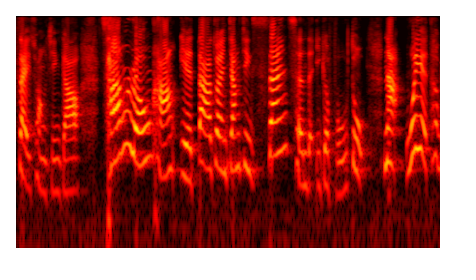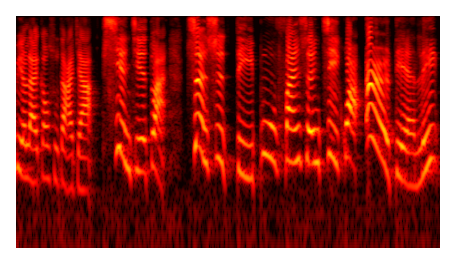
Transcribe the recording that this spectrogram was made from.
再创新高，长荣行也大赚将近三成的一个幅度。那我也特别来告诉大家，现阶段正是底部翻身计划二点零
